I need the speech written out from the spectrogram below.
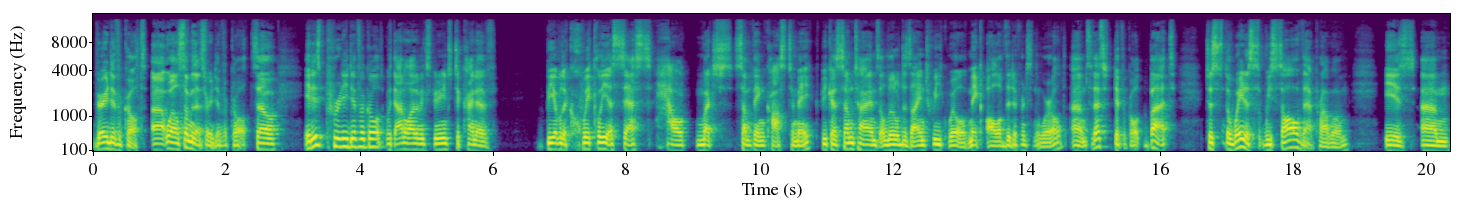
Very difficult. Uh, well, some of that's very difficult. So it is pretty difficult without a lot of experience to kind of be able to quickly assess how much something costs to make because sometimes a little design tweak will make all of the difference in the world. Um, so that's difficult. But just the way to we solve that problem is um,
